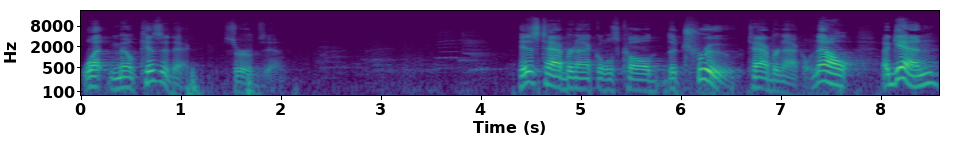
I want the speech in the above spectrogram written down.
what Melchizedek serves in. His tabernacle is called the true tabernacle. Now, again,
